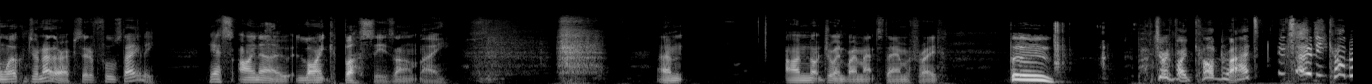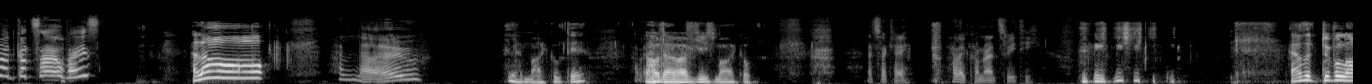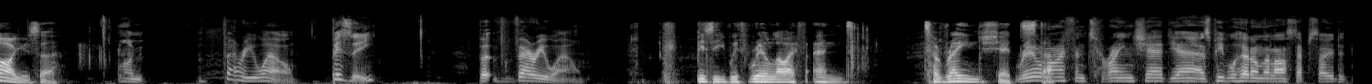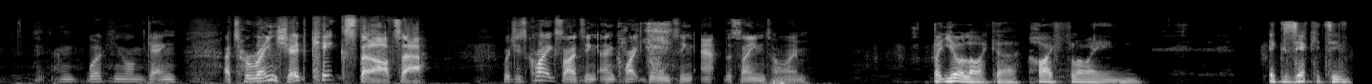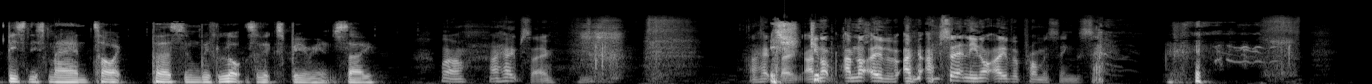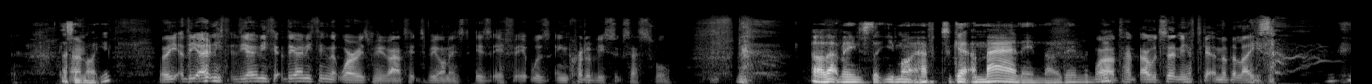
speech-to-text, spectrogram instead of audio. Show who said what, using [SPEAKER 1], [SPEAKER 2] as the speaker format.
[SPEAKER 1] And welcome to another episode of Fools Daily. Yes, I know, like buses, aren't they? um, I'm not joined by Matt today, I'm afraid.
[SPEAKER 2] Boo!
[SPEAKER 1] I'm joined by Conrad. It's only Conrad Gonsalves.
[SPEAKER 2] Hello!
[SPEAKER 1] Hello.
[SPEAKER 2] Hello, Michael, dear. Hello. Oh no, I've used Michael.
[SPEAKER 1] That's okay. Hello, Conrad, sweetie.
[SPEAKER 2] How the devil are you, sir?
[SPEAKER 1] I'm very well. Busy, but very well.
[SPEAKER 2] Busy with real life and terrain shed
[SPEAKER 1] Real
[SPEAKER 2] stuff.
[SPEAKER 1] life and terrain shed, yeah. As people heard on the last episode, I'm working on getting a terrain shed Kickstarter, which is quite exciting and quite daunting at the same time.
[SPEAKER 2] But you're like a high flying executive businessman type person with lots of experience, so
[SPEAKER 1] Well, I hope so. I hope so. I'm not. I'm not over. I'm, I'm certainly not over promising. So
[SPEAKER 2] that's
[SPEAKER 1] Um,
[SPEAKER 2] not like you.
[SPEAKER 1] the the only the only the only thing that worries me about it, to be honest, is if it was incredibly successful.
[SPEAKER 2] Oh, that means that you might have to get a man in though then.
[SPEAKER 1] Well. I'd, I would certainly have to get another laser.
